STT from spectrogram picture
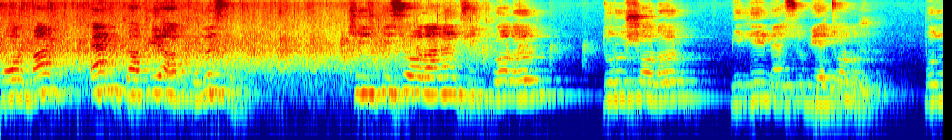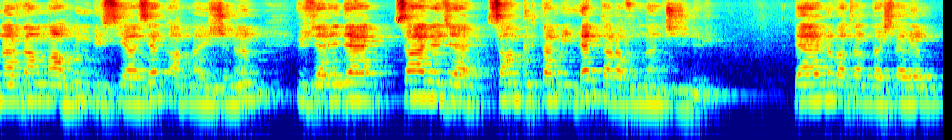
sormak en tabii hakkımızdır. Çizgisi olanın fikri olur, duruş olur, milli mensubiyet olur. Bunlardan mahrum bir siyaset anlayışının üzeri de sadece sandıkta millet tarafından çizilir. Değerli vatandaşlarım,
